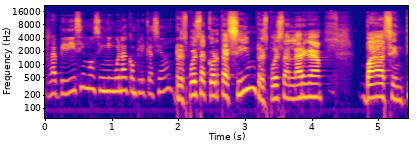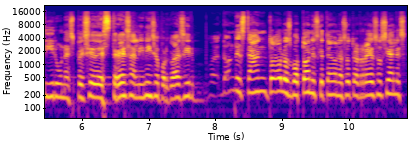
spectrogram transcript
rapidísimo sin ninguna complicación. Respuesta corta sí, respuesta larga va a sentir una especie de estrés al inicio porque va a decir, ¿dónde están todos los botones que tengo en las otras redes sociales?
